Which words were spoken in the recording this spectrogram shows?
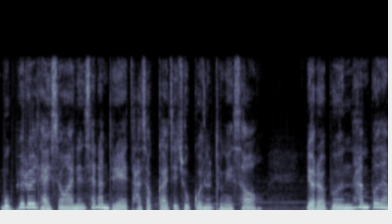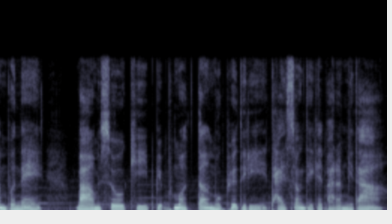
목표를 달성하는 사람들의 다섯 가지 조건을 통해서 여러분 한 분 한 분의 마음속 깊이 품었던 목표들이 달성되길 바랍니다.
